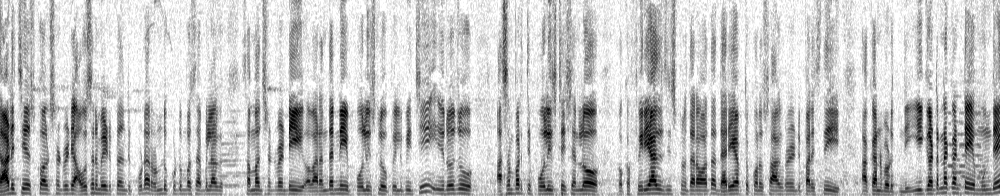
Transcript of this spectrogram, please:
దాడి చేసుకోవాల్సినటువంటి అవసరం ఏర్పడినట్టు కూడా రెండు కుటుంబ సభ్యులకు సంబంధించినటువంటి వారందరినీ పోలీసులు పిలిపించి ఈరోజు అసంపర్తి పోలీస్ స్టేషన్లో ఒక ఫిర్యాదు తీసుకున్న తర్వాత దర్యాప్తు కొనసాగుతున్నటువంటి పరిస్థితి కనబడుతుంది. ఈ ఘటన కంటే ముందే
